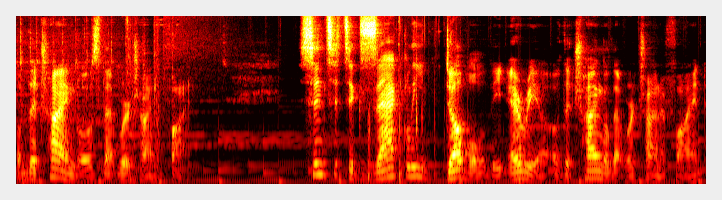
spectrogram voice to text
of the triangles that we're trying to find. Since it's exactly double the area of the triangle that we're trying to find,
